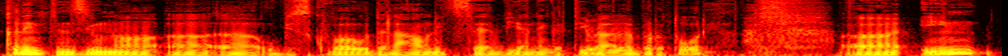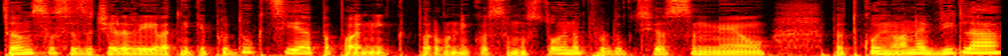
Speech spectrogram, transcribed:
kar intenzivno uh, uh, obiskoval delavnice via negativa uh mhm. -huh. laboratorija. Uh, in tam so se začele rejevati neke produkcije, pa pa nek, prvo neko samostojno produkcijo sem imel, pa tako in ona je videla,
